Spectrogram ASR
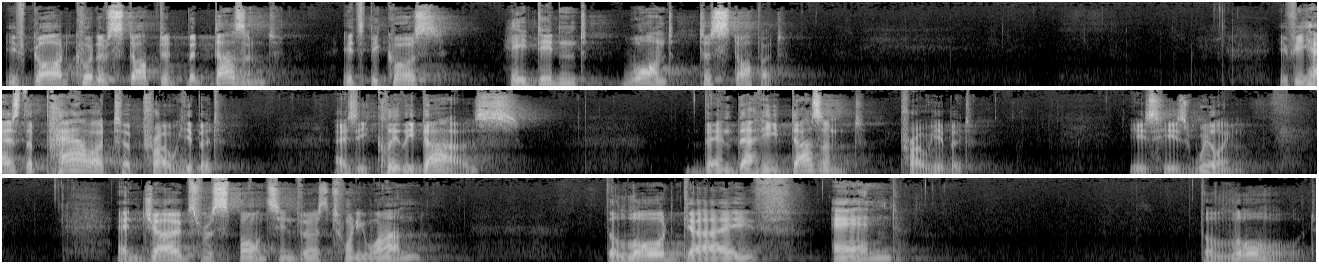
If God could have stopped it but doesn't, it's because he didn't want to stop it. If he has the power to prohibit, as he clearly does, then that he doesn't prohibit is his willing. And Job's response in verse 21 the Lord gave, and the Lord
